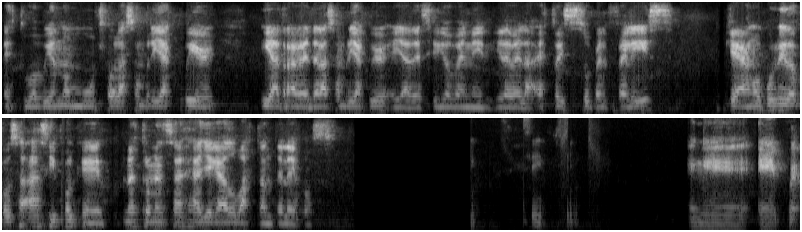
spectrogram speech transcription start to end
estuvo viendo mucho la sombrilla queer y a través de la sombrilla queer ella decidió venir y de verdad estoy súper feliz que han ocurrido cosas así porque nuestro mensaje ha llegado bastante lejos. Sí, sí. Eh, eh, pues,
